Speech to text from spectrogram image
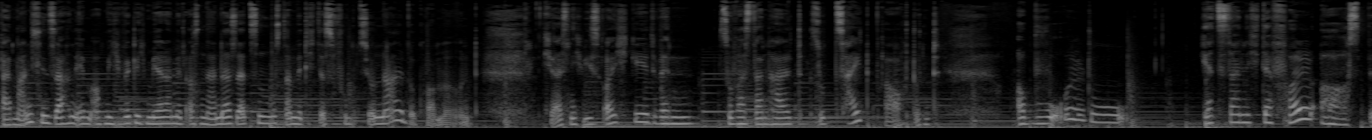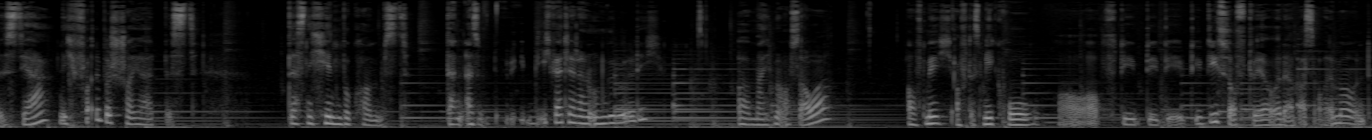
bei manchen Sachen eben auch mich wirklich mehr damit auseinandersetzen muss, damit ich das funktional bekomme. Und ich weiß nicht, wie es euch geht, wenn sowas dann halt so Zeit braucht und obwohl du jetzt da nicht der Vollorst bist, ja, nicht voll bescheuert bist, das nicht hinbekommst, dann, also ich werde ja dann ungeduldig, äh, manchmal auch sauer auf mich, auf das Mikro, auf die, die, die, die, Software oder was auch immer. Und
